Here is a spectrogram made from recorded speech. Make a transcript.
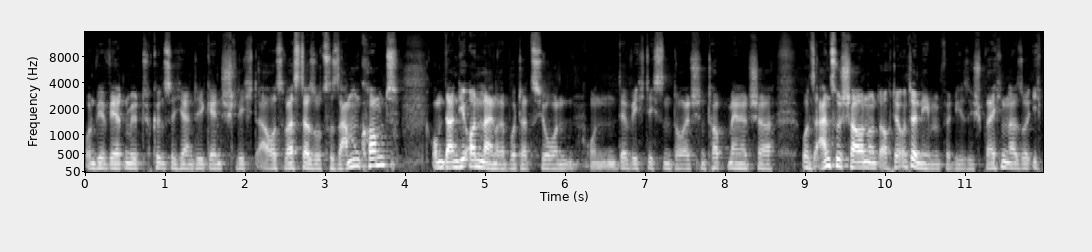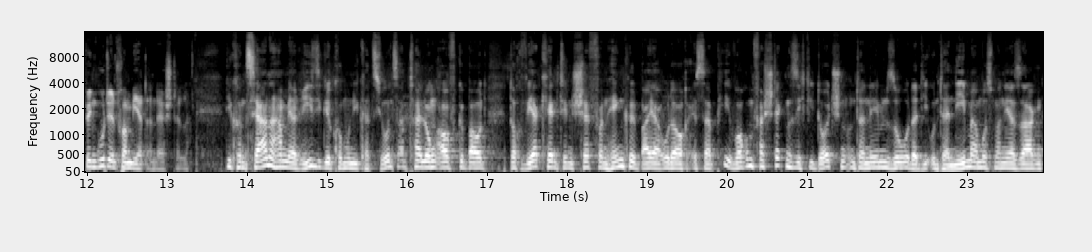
Und wir werten mit künstlicher Intelligenz schlicht aus, was da so zusammenkommt, um dann die Online-Reputation der wichtigsten deutschen Top-Manager uns anzuschauen und auch der Unternehmen, für die sie sprechen. Also ich bin gut informiert an der Stelle. Die Konzerne haben ja riesige Kommunikationsabteilungen aufgebaut. Doch wer kennt den Chef von Henkel, Bayer oder auch SAP? Warum verstecken sich die deutschen Unternehmen so oder die Unternehmer, muss man ja sagen,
